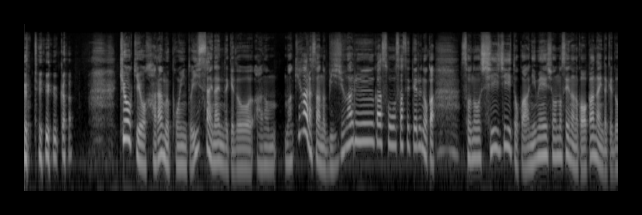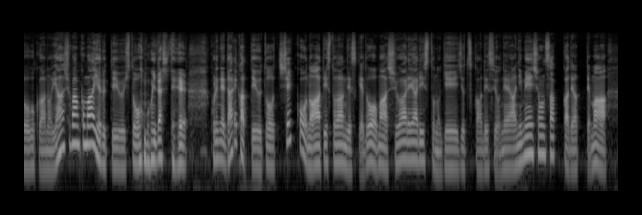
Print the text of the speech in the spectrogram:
るっていうか。狂気をはらむポイント一切ないんだけど、あの、牧原さんのビジュアルがそうさせてるのか、その CG とかアニメーションのせいなのかわかんないんだけど、僕あの、ヤンシュバンク・マイエルっていう人を思い出して、これね、誰かっていうと、チェコのアーティストなんですけど、まあ、シュアレアリストの芸術家ですよね。アニメーション作家であって、まあ、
